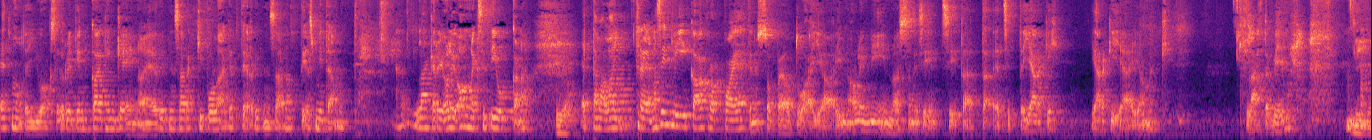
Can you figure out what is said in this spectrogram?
et muuten juokse. Yritin kaikin keinoin ja yritin saada kipulääkettä ja yritin saada ties mitä, mutta lääkäri oli onneksi tiukkana. Hyvä. Että tavallaan treenasin liikaa, kroppa ei ehtinyt sopeutua ja olin niin innoissani siitä, siitä että, että sitten järki, järki jäi jonnekin lähtöviivalle. Niin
